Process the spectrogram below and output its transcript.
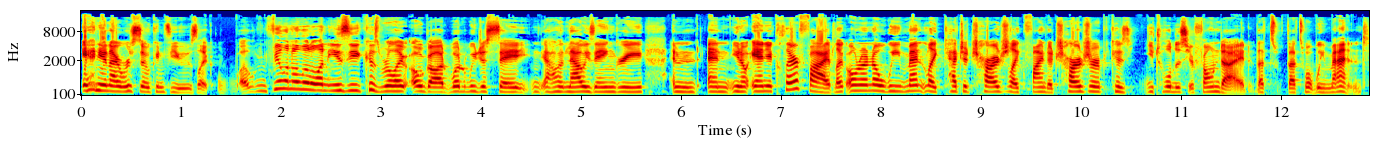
Anya and I were so confused, like feeling a little uneasy because we're like, oh God, what did we just say? Now, now he's angry, and and you know, Anya clarified, like, oh no no, we meant like catch a charge, like find a charger because you told us your phone died. That's that's what we meant.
